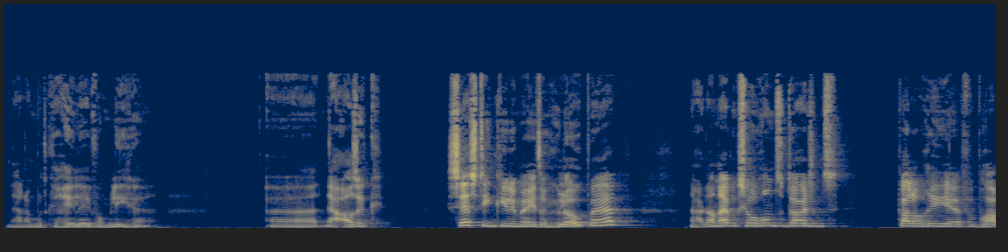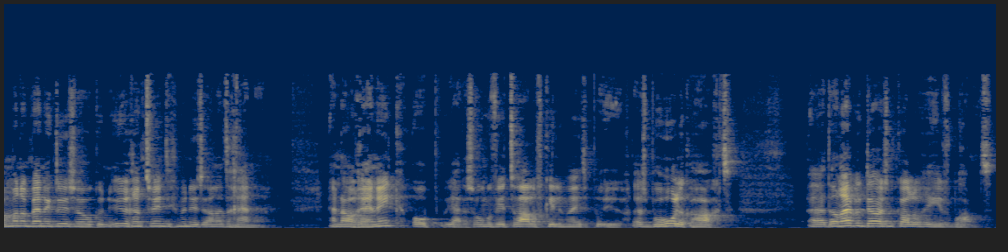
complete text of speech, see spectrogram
nou dan moet ik er heel even om liegen. Uh, nou, als ik 16 kilometer gelopen heb, nou dan heb ik zo rond de 1000 calorieën verbrand. Maar dan ben ik dus ook een uur en 20 minuten aan het rennen. En dan ren ik op, ja, dat is ongeveer 12 km per uur. Dat is behoorlijk hard. Uh, dan heb ik 1000 calorieën verbrand.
